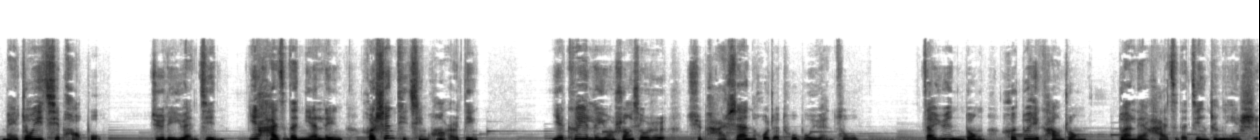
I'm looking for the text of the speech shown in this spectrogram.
每周一起跑步，距离远近。依孩子的年龄和身体情况而定，也可以利用双休日去爬山或者徒步远足。在运动和对抗中锻炼孩子的竞争意识、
